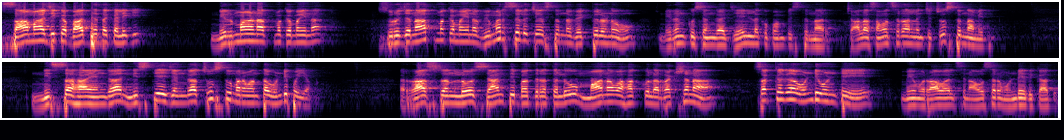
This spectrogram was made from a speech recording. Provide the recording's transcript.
సామాజిక బాధ్యత కలిగి నిర్మాణాత్మకమైన సృజనాత్మకమైన విమర్శలు చేస్తున్న వ్యక్తులను నిరంకుశంగా జైళ్ళకు పంపిస్తున్నారు. చాలా సంవత్సరాల నుంచి చూస్తున్నాం ఇది. నిస్సహాయంగా నిస్తేజంగా చూస్తూ మనమంతా ఉండిపోయాం. రాష్ట్రంలో శాంతి భద్రతలు మానవ హక్కుల రక్షణ చక్కగా ఉండి ఉంటే మేము రావాల్సిన అవసరం ఉండేది కాదు.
